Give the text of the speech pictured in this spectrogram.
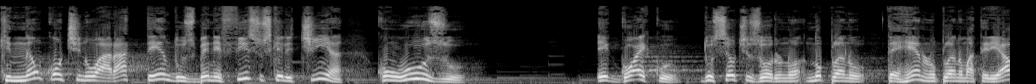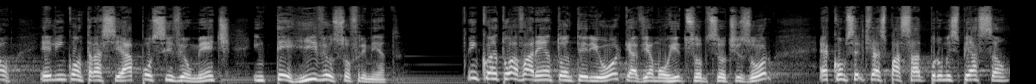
que não continuará tendo os benefícios que ele tinha com o uso egóico do seu tesouro no, no, plano terreno, no plano material, ele encontrar-se-á possivelmente em terrível sofrimento. Enquanto o avarento anterior, que havia morrido sobre seu tesouro, é como se ele tivesse passado por uma expiação.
